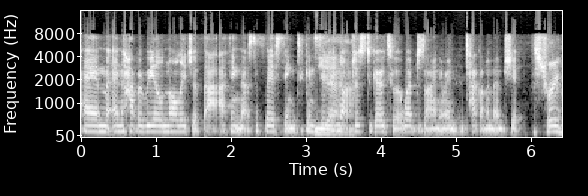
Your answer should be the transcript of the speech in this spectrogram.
um, and have a real knowledge of that. I think that's the first thing to consider, yeah. not just to go to a web designer and, and tag on a membership. It's true.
